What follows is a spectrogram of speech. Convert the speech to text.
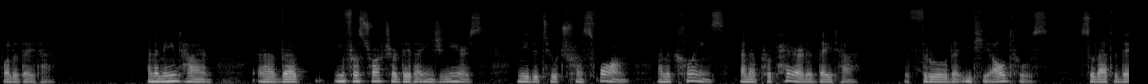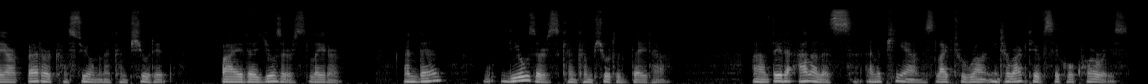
for the data. In the meantime, uh, the infrastructure data engineers need to transform and cleanse and prepare the data through the ETL tools so that they are better consumed and computed by the users later. And then the users can compute the data uh, data analysts and PMs like to run interactive SQL queries.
